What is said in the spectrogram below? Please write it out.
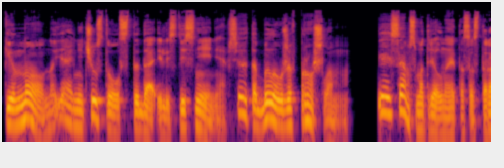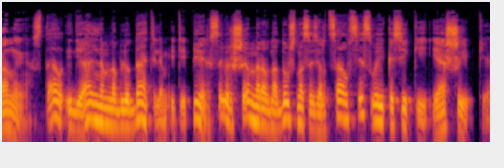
кино, но я не чувствовал стыда или стеснения. Все это было уже в прошлом. Я и сам смотрел на это со стороны, стал идеальным наблюдателем и теперь совершенно равнодушно созерцал все свои косяки и ошибки.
